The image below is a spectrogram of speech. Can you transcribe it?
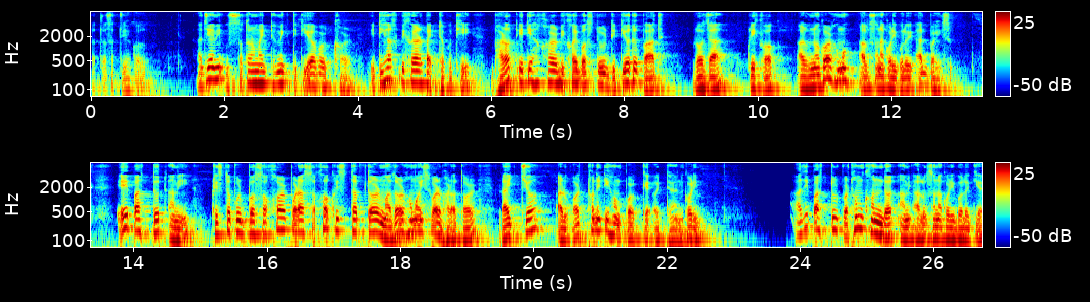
ছাত্ৰ ছাত্ৰীসকল। আজি আমি উচ্চতৰ মাধ্যমিক দ্বিতীয় বৰ্ষৰ ইতিহাস বিষয়ৰ পাঠ্যপুথি ভাৰত ইতিহাসৰ বিষয়বস্তুৰ দ্বিতীয়টো পাঠ ৰজা কৃষক আৰু নগৰসমূহ আলোচনা কৰিবলৈ আগবাঢ়িছোঁ। এই পাঠটোত আমি খ্ৰীষ্টপূৰ্ব ছশৰ পৰা ছশ খ্ৰীষ্টাব্দৰ মাজৰ সময়ছোৱাৰ ভাৰতৰ ৰাজ্য আৰু অৰ্থনীতি সম্পৰ্কে অধ্যয়ন কৰিম। আজি পাঠটোৰ প্ৰথম খণ্ডত আমি আলোচনা কৰিবলগীয়া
